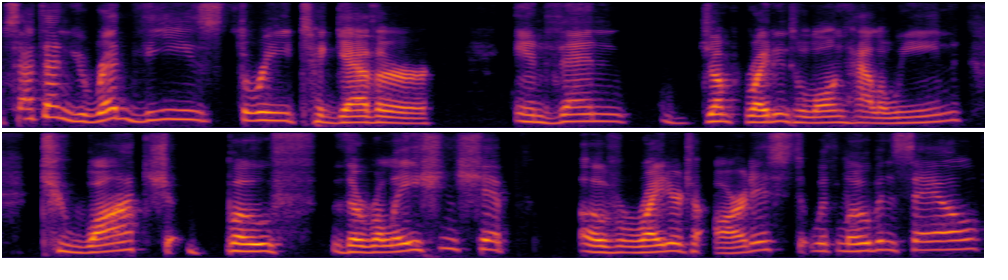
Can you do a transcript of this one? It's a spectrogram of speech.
sat down you read these three together and then jump right into long halloween to watch both the relationship of writer to artist with Loeb and Sale,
